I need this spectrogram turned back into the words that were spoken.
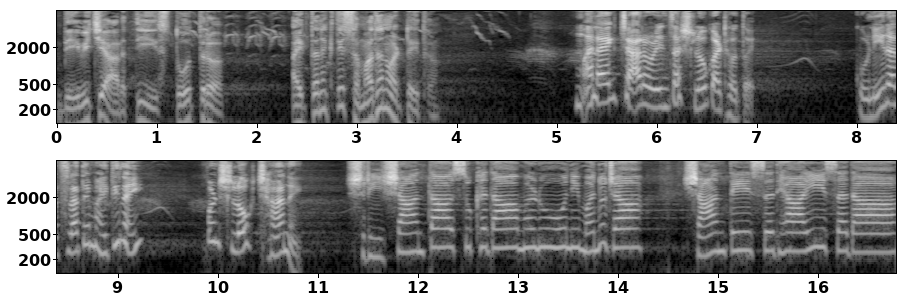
देवीची आरती स्तोत्र ऐकताना किती समाधान वाटतं इथं. मला एक चार ओळींचा श्लोक आठवतोय. कुणी रचला ते माहिती नाही पण श्लोक छान आहे. श्री शांता सुखदा म्हणून मनुजा शांते सध्याई सदा.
